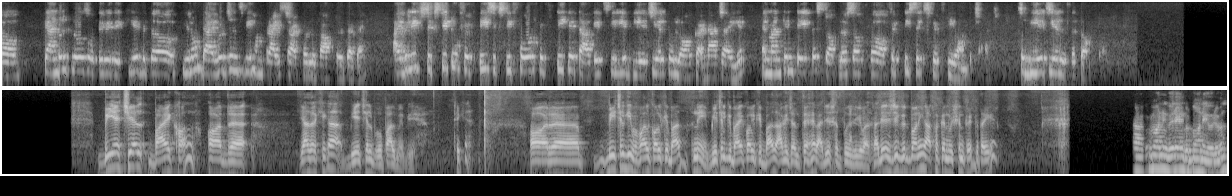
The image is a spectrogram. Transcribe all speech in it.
कैंडल क्लोज होते हुए देखिए विद यू नो डाइवर्जेंस भी हम प्राइस चार्ट पर लुक आफ्टर कर रहे हैं। आई बिलीव 62 50 64 50 के टारगेट्स के लिए बीएचईएल को लॉन्ग करना चाहिए and one can take the stop loss of 56 50 on the chart so BHEL is the top BHEL buy call और, याद रखिएगा बीएचईएल भोपाल में भी है। ठीक है? और बीएचएल की भोपाल कॉल के बाद नहीं बीएचएल की बाय कॉल के बाद आगे चलते हैं राजेश सतपुरी जी के पास। राजेश जी गुड मॉर्निंग आपका कन्विशन ट्रेड बताइए। Good morning Viren good morning everyone.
